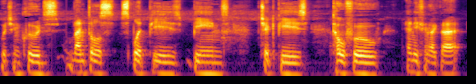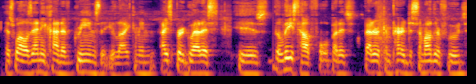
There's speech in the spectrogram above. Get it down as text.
which includes lentils, split peas, beans, chickpeas, tofu, anything like that, as well as any kind of greens that you like. I mean, iceberg lettuce is the least helpful, but it's better compared to some other foods.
